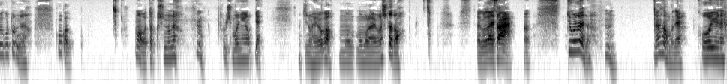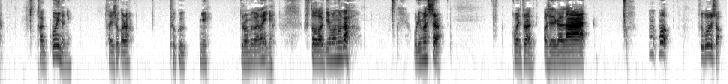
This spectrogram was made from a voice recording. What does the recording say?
ことでね、今回、まあ私のね、うん、取締りによって、町の平和がも、守られましたと。そういうことでさ、うん。っていうことでね、うん。皆さんもね、こういうね、かっこいいのに、最初から曲にドラムがないね、ふとだけ者がおりましたら、コメント欄で教えてください。うん、まあ、そういうことでした。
